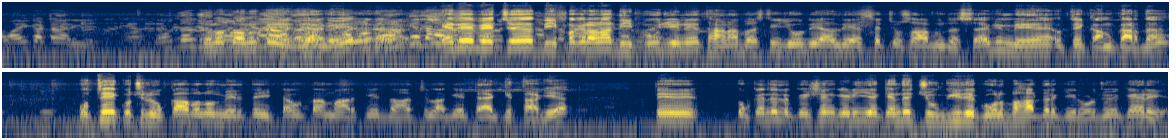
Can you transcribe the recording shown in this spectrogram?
ਆਵਾਜ਼ ਘੱਟ ਆ ਰਹੀ ਹੈ। ਚਲੋ ਤੁਹਾਨੂੰ ਭੇਜ ਦਿਆਂਗੇ। ਇਹਦੇ ਵਿੱਚ ਦੀਪਕ ਰਾਣਾ ਦੀਪੂ ਜੀ ਨੇ ਥਾਣਾ ਬਸਤੀ ਜੋਧੇਵਾਲ ਦੇ ਐਸਐਚਓ ਸਾਹਿਬ ਨੂੰ ਦੱਸਿਆ ਵੀ ਮੈਂ ਉੱਥੇ ਕੰਮ ਕਰਦਾ। ਉੱਥੇ ਕੁਝ ਲੋਕਾਂ ਵੱਲੋਂ ਮੇਰੇ ਤੇ ਇੱਟਾਂ ਉੱਟਾਂ ਮਾਰ ਕੇ ਦਾਤ ਚਲਾ ਕੇ ਅਟੈਕ ਕੀਤਾ ਗਿਆ। ਤੇ ਉਹ ਕਹਿੰਦੇ ਲੋਕੇਸ਼ਨ ਕਿਹੜੀ ਹੈ? ਕਹਿੰਦੇ ਚੁੰਗੀ ਦੇ ਕੋਲ ਬਹਾਦਰ ਕੀ ਰੋਡ ਜੋ ਇਹ ਕਹਿ ਰਹੇ ਆ।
